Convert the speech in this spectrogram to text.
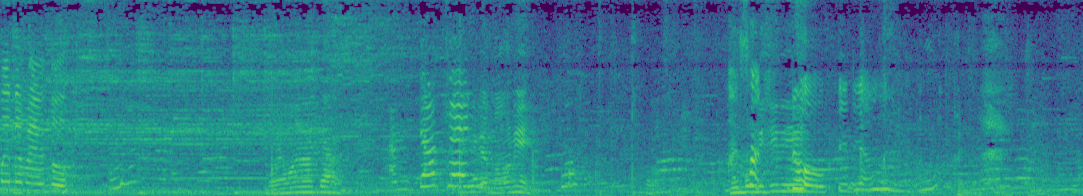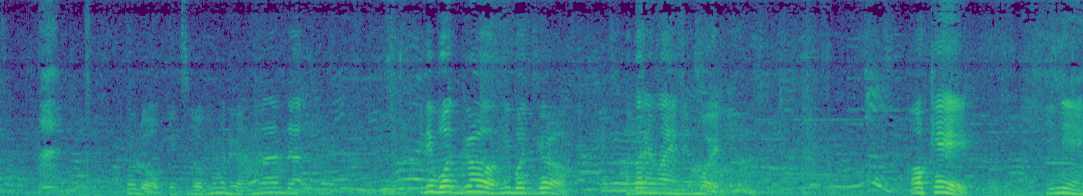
mana Mewtwo? Mau yang mana kak? am kapten. Tidak mau nih. Mumpung di sini. Dolphin yang Oh dolphin, si dolphin mah dengan mana ada? Ini buat girl, ini buat girl. Atau yang lain, yang boy. Oke. Ini,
